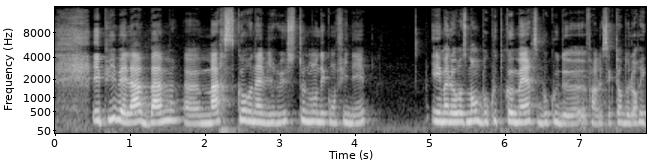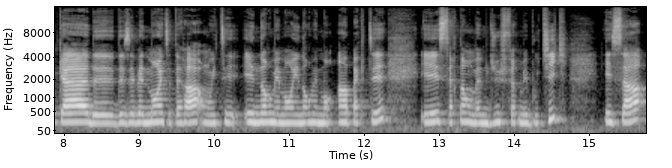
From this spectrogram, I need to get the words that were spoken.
Et puis ben là, bam, euh, mars, coronavirus, tout le monde est confiné. Et malheureusement, beaucoup de commerces, beaucoup de, enfin, le secteur de l'ORECA, des, événements, etc., ont été énormément, énormément impactés. Et certains ont même dû fermer boutique. Et ça,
